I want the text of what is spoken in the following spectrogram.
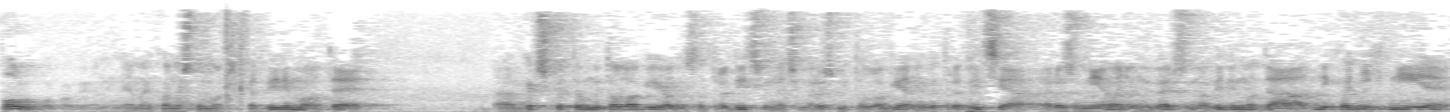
polubogovi, oni nemaju konačnu moć. Kad vidimo te grčko te mitologiji, odnosno tradiciju, nećemo reći mitologija, nego tradicija razumijevanja univerzuma, vidimo da niko od njih nije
